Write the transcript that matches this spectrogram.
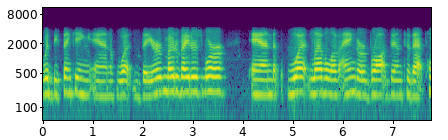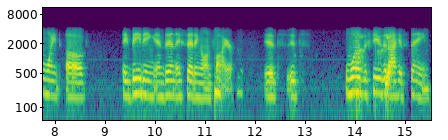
would be thinking and what their motivators were and what level of anger brought them to that point of a beating and then a setting on fire. It's it's one of the few that I have seen.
